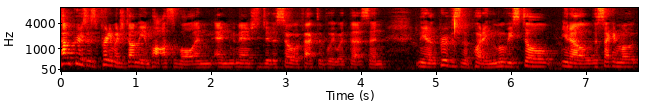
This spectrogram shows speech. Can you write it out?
Tom Cruise has pretty much done the impossible and, and managed to do this so effectively with this. And, you know, the proof is in the pudding. The movie's still, you know, the second mo-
